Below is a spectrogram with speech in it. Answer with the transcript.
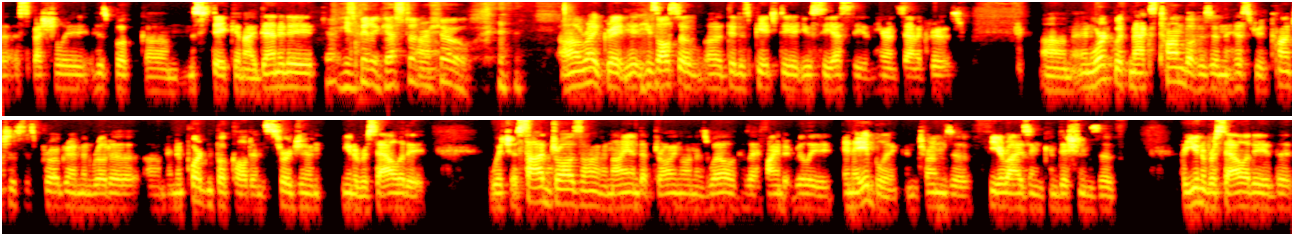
uh, especially his book um, "Mistaken Identity." Yeah, he's been a guest on our um, show. all right, great. He's also uh, did his PhD at UCSD and here in Santa Cruz, um, and worked with Max Tomba, who's in the History of Consciousness program, and wrote a, um, an important book called "Insurgent Universality," which Asad draws on and I end up drawing on as well because I find it really enabling in terms of theorizing conditions of a universality that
